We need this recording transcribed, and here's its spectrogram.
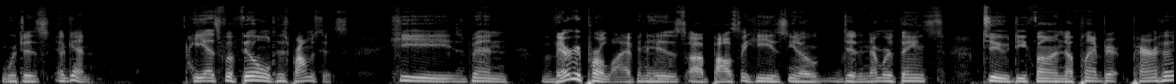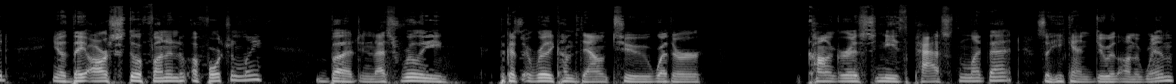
Which is again, he has fulfilled his promises. He's been very pro-life in his uh, policy. He's you know did a number of things to defund uh, Planned Parenthood. You know they are still funded, unfortunately, but and that's really because it really comes down to whether Congress needs to pass something like that, so he can't do it on the whim.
